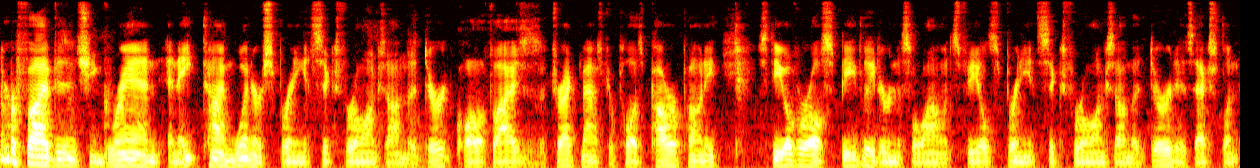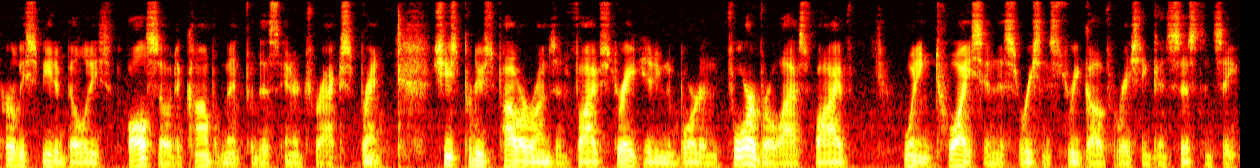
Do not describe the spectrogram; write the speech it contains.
Number five, Isn't She Grand? An eight time winner sprinting at six furlongs on the dirt, qualifies as a TrackMaster Plus Power Pony. It's the overall speed leader in this allowance field, sprinting at six furlongs on the dirt. Has excellent early speed abilities also to complement for this inner track sprint. She's produced power runs in five straight, hitting the board in four of her last five, winning twice in this recent streak of racing consistency.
